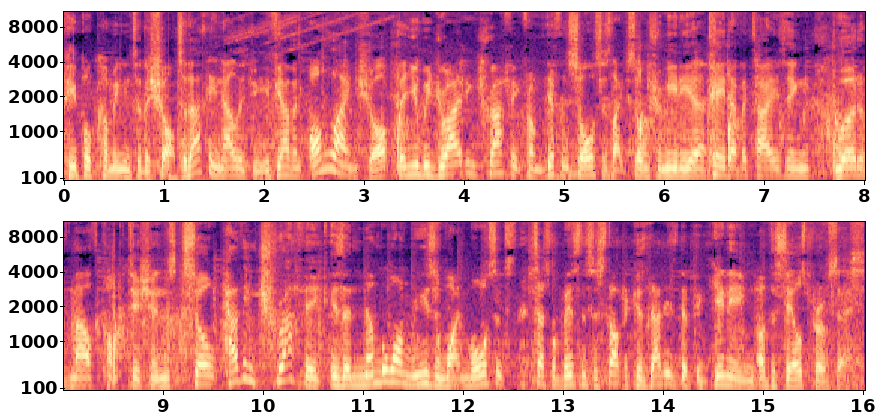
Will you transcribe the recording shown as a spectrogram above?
people coming into the shop. So that's the analogy. If you have an online shop, then you'll be driving traffic from different sources like social media, paid advertising, word of mouth competitions. So having traffic is the number one reason why more successful businesses stop because that is the beginning of the sales process.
